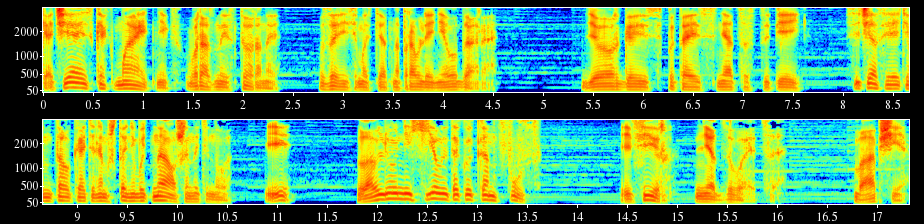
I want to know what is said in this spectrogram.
Качаюсь как маятник в разные стороны, в зависимости от направления удара. Дергаюсь, пытаясь сняться с цепей. Сейчас я этим толкателем что-нибудь на уши натяну. И ловлю нехилый такой конфуз. Эфир не отзывается. Вообще.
